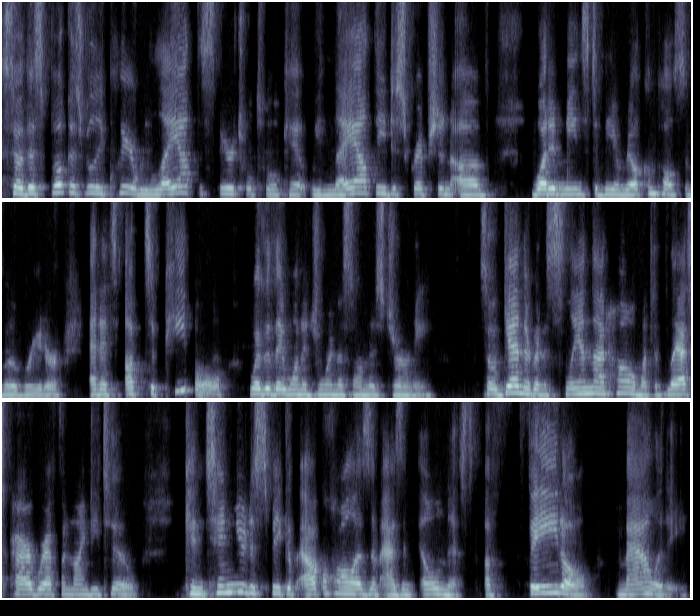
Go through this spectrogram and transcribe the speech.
So this book is really clear. We lay out the spiritual toolkit, we lay out the description of what it means to be a real compulsive overeater, and it's up to people whether they want to join us on this journey. So again, they're going to slam that home at the last paragraph in 92. Continue to speak of alcoholism as an illness, a fatal malady.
